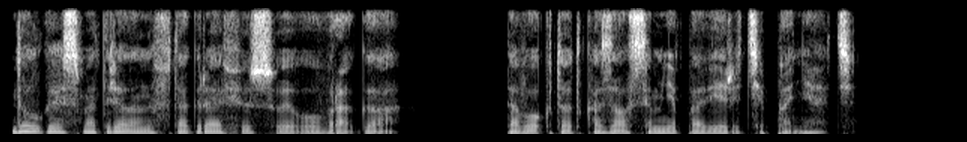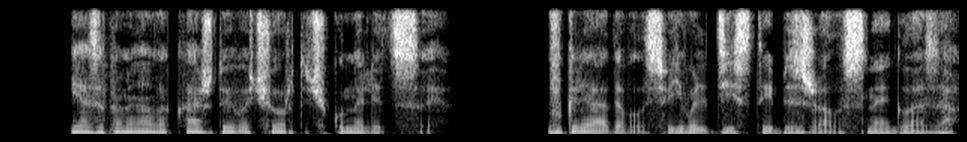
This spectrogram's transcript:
стоило. Долго я смотрела на фотографию своего врага, того, кто отказался мне поверить и понять. Я запоминала каждую его черточку на лице, вглядывалась в его льдистые безжалостные глаза.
